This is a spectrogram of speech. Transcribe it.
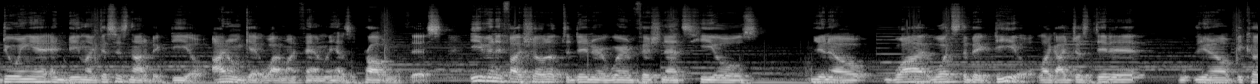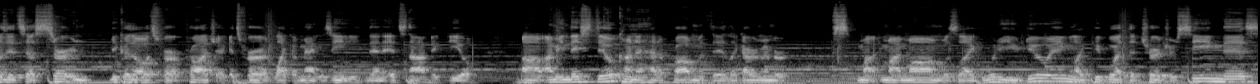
doing it and being like, this is not a big deal. I don't get why my family has a problem with this. Even if I showed up to dinner wearing fishnets, heels, you know, why? What's the big deal? Like I just did it you know, because it's a certain because oh, it's for a project, it's for like a magazine, then it's not a big deal. Uh, I mean, they still kind of had a problem with it. Like I remember, my my mom was like, "What are you doing? Like people at the church are seeing this.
